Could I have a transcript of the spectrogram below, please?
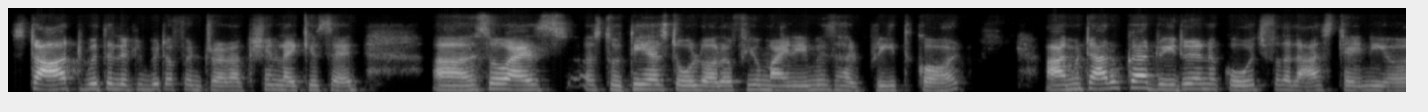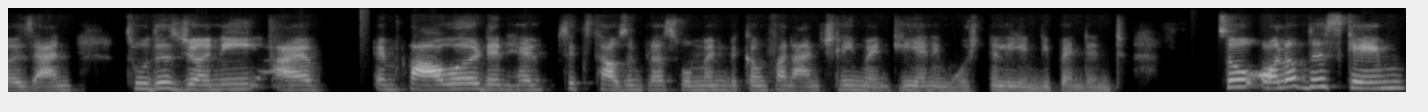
start with a little bit of introduction, like you said. Uh, so as Stuti has told all of you, my name is Harpreet Kaur. I'm a tarot card reader and a coach for the last 10 years. And through this journey, I've empowered and helped 6,000 plus women become financially, mentally, and emotionally independent. So all of this came,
